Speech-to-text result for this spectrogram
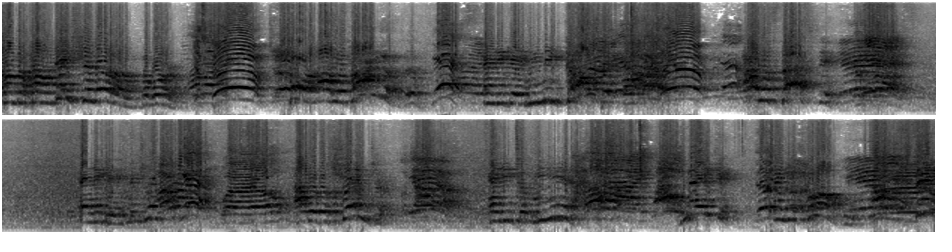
from the foundation of the world. Yes, sir. For I was hungered, Yes. And he gave me meat. Come on. I was thirsty, and he gave me drink. Well, I was a stranger, and he took me in. Naked, and he clothed me. I was sick,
